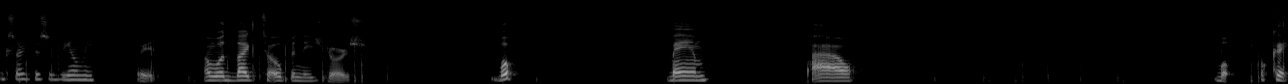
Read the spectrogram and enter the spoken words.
looks like this is the only. Wait, I would like to open these drawers. Whoop. Bam. Pow. Whoop. Okay,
